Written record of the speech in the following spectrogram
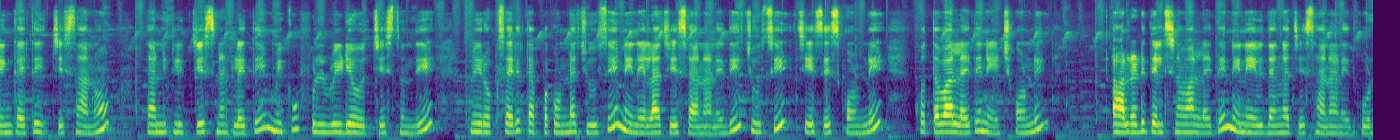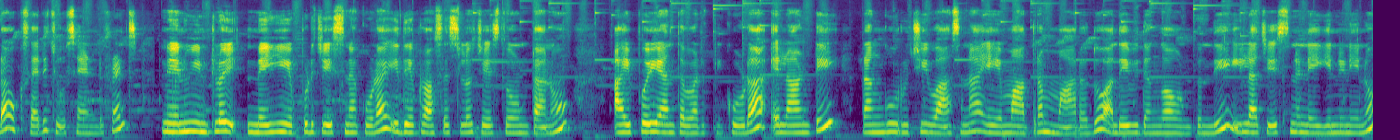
లింక్ అయితే ఇచ్చేస్తాను. దాన్ని క్లిక్ చేసినట్లయితే మీకు ఫుల్ వీడియో వచ్చేస్తుంది. మీరు ఒకసారి తప్పకుండా చూసి నేను ఎలా చేశాను అనేది చూసి చేసేసుకోండి. కొత్త వాళ్ళైతే నేర్చుకోండి. ఆల్రెడీ తెలిసిన వాళ్ళైతే నేను ఏ విధంగా చేశాను అనేది కూడా ఒకసారి చూసేయండి ఫ్రెండ్స్. నేను ఇంట్లో నెయ్యి ఎప్పుడు చేసినా కూడా ఇదే ప్రాసెస్లో చేస్తూ ఉంటాను. అయిపోయేంత వరకు కూడా ఎలాంటి రంగు రుచి వాసన ఏమాత్రం మారదు. అదే విధంగా ఉంటుంది. ఇలా చేసిన నెయ్యిని నేను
